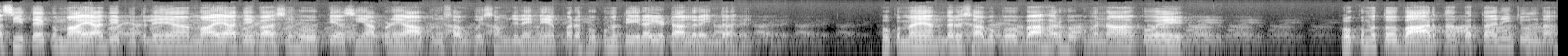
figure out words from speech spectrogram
ਅਸੀਂ ਤਾਂ ਇੱਕ ਮਾਇਆ ਦੇ ਪੁਤਲੇ ਆ ਮਾਇਆ ਦੇ ਵਸ ਹੋ ਕੇ ਅਸੀਂ ਆਪਣੇ ਆਪ ਨੂੰ ਸਭ ਕੁਝ ਸਮਝ ਲੈਨੇ ਆ ਪਰ ਹੁਕਮ ਤੇਰਾ ਹੀ ਅਟਲ ਰਹਿੰਦਾ ਹੈ। ਹੁਕਮੈ ਅੰਦਰ ਸਭ ਕੋ, ਬਾਹਰ ਹੁਕਮ ਨਾ ਕੋਏ। ਹੁਕਮ ਤੋਂ ਬਾਹਰ ਤਾਂ ਪਤਾ ਨਹੀਂ ਚੁਲਦਾ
